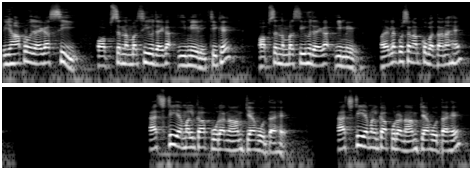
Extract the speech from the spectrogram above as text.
तो यहाँ पर हो जाएगा सी ऑप्शन नंबर सी हो जाएगा ईमेल ठीक है? ऑप्शन नंबर सी हो जाएगा ईमेल और अगला क्वेश्चन आपको बताना है। एचटीएमएल का पूरा नाम क्या होता है? एच का पूरा नाम क्या होता है?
